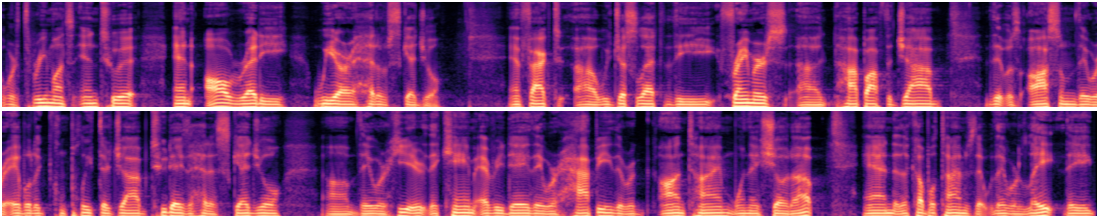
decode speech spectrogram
We're 3 months into it and already we are ahead of schedule. In fact, uh, we just let the framers uh, hop off the job. That was awesome. They were able to complete their job two days ahead of schedule. Um, they were here. They came every day. They were happy. They were on time when they showed up. And the couple times that they were late, they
